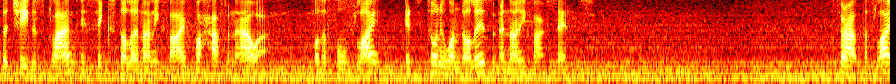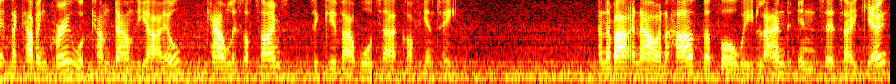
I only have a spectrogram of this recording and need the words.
The cheapest plan is $6.95 for half an hour. For the full flight, it's $21.95. Throughout the flight, the cabin crew would come down the aisle countless of times to give out water, coffee and tea and about an hour and a half before we land into Tokyo,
